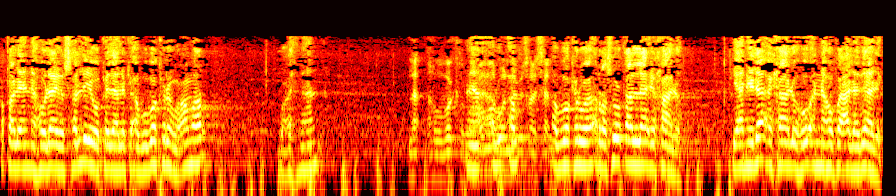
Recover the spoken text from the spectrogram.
فقال إنه لا يصلي وكذلك أبو بكر وعمر وعثمان. لا أبو بكر وعمر والنبي صلى الله عليه وسلم. أبو بكر والرسول قال لا إخاله. يعني لا إخاله أنه فعل ذلك.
